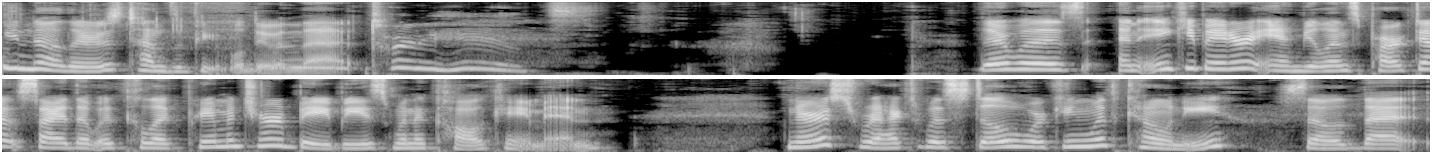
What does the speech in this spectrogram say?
You know there's tons of people doing that. Tiny hands. There was an incubator ambulance parked outside that would collect premature babies when a call came in. Nurse Recht was still working with Couney, so that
